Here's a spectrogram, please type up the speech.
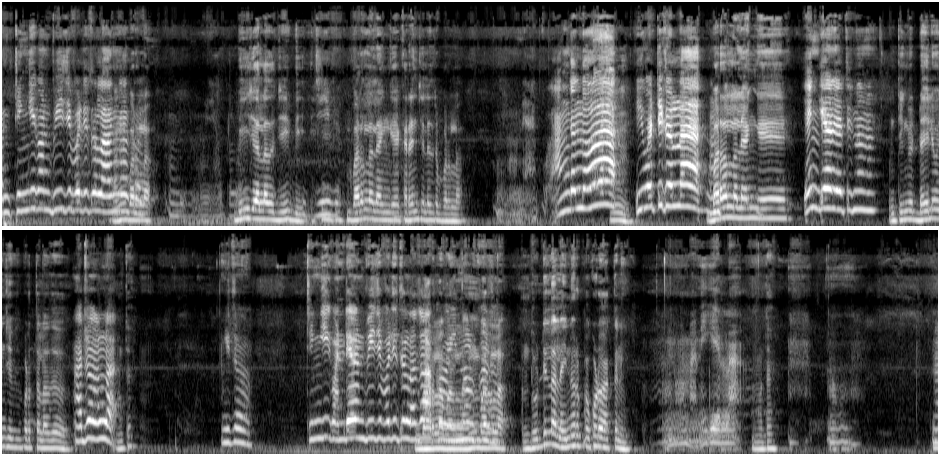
ಒಂದು ತಿಂಗಿಗೆ ಒಂದು ಬೀಜ ಬಡಿತಲ್ಲ ಹಂಗ ಬರಲ್ಲ. ಬೀಜ ಅಲ್ಲ ಅದು ಜಿ ಬಿ ಬರಲ್ಲ ಹಂಗೆ? ಕರೆನ್ಸಿ ಇಲ್ಲದ್ರೆ ಬರಲ್ಲ. ಹಂಗಲ್ಲ. ಇವತ್ತಿಗಲ್ಲ. ಬರಲ್ಲ ಹೆಂಗೆ? ಹೆಂಗೆ ಹೇಳ್ತೀನಿ ನಾನು? ಒಂದು ತಿಂಗಳು ಡೈಲಿ ಒಂದು ಜಿ ಬರ್ತಲ್ಲ ಅದು. ಅದು ಅಲ್ಲ. ಮತ್ತೆ? ಇದು ತಿಂಗಿಗೆ ಒಂದೇ ಒಂದು ಬೀಜ ಬರೀತಲ್ಲ ಅದು ಬರಲ್ಲ ಬರಲ್ಲ ಹಂಗ್ ಬರಲ್ಲ. ಒಂದ್ ದುಡ್ಡಿಲ್ಲ ಅಲ್ಲ ಇನ್ನೂರು ರೂಪಾಯಿ ಕೊಡು ಹಾಕ್ತೀನಿ. ನನಗೆ ಇಲ್ಲ. ಮತ್ತೆ? ನಾ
